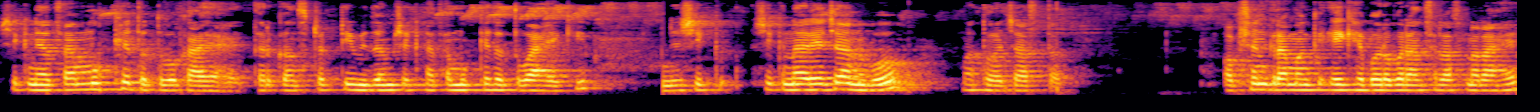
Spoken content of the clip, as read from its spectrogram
शिकण्याचा मुख्य तत्व काय आहे? तर कन्स्ट्रक्टिव्हिजम शिकण्याचा मुख्य तत्व आहे की म्हणजे शिक शिकणाऱ्याचे अनुभव महत्त्वाचे असतात. ऑप्शन क्रमांक एक हे बरोबर आन्सर असणार आहे.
